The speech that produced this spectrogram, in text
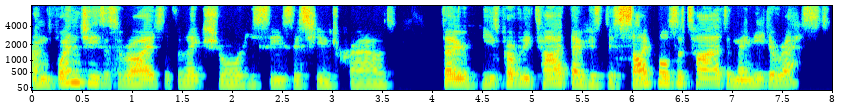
And when Jesus arrives at the lake shore, he sees this huge crowd. Though he's probably tired, though his disciples are tired and they need a rest,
